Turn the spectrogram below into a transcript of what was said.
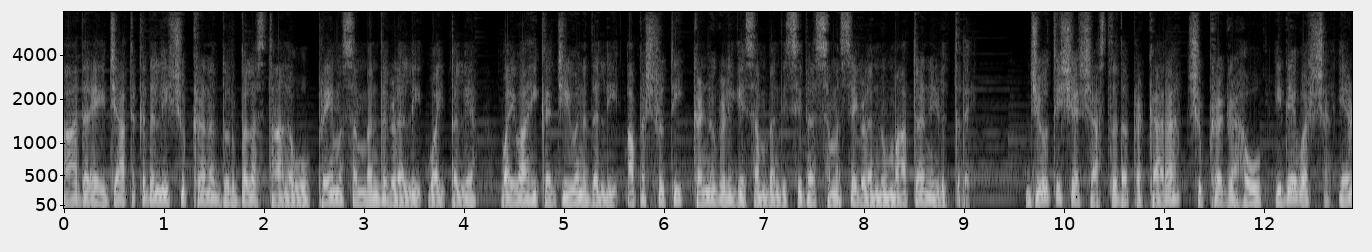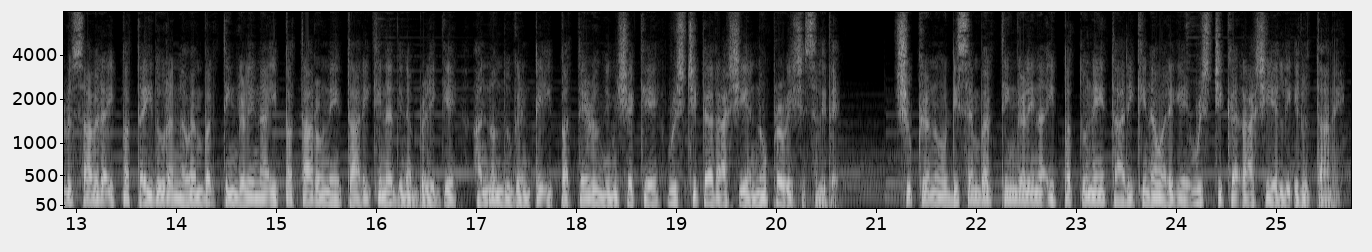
ಆದರೆ ಜಾತಕದಲ್ಲಿ ಶುಕ್ರನ ದುರ್ಬಲ ಸ್ಥಾನವು ಪ್ರೇಮ ಸಂಬಂಧಗಳಲ್ಲಿ ವೈಫಲ್ಯ, ವೈವಾಹಿಕ ಜೀವನದಲ್ಲಿ ಅಪಶ್ರುತಿ, ಕಣ್ಣುಗಳಿಗೆ ಸಂಬಂಧಿಸಿದ ಸಮಸ್ಯೆಗಳನ್ನು ಮಾತ್ರ ನೀಡುತ್ತದೆ. ಜ್ಯೋತಿಷ್ಯ ಶಾಸ್ತ್ರದ ಪ್ರಕಾರ ಶುಕ್ರ ಗ್ರಹವು ಇದೇ ವರ್ಷ ಎರಡು ಸಾವಿರ ಇಪ್ಪತ್ತೈದರ ನವೆಂಬರ್ ತಿಂಗಳಿನ ಇಪ್ಪತ್ತಾರನೇ ತಾರೀಕಿನ ದಿನ ಬೆಳಿಗ್ಗೆ ಹನ್ನೊಂದು ಗಂಟೆ ಇಪ್ಪತ್ತೇಳು ನಿಮಿಷಕ್ಕೆ ವೃಶ್ಚಿಕ ರಾಶಿಯನ್ನು ಪ್ರವೇಶಿಸಲಿದೆ. ಶುಕ್ರನು ಡಿಸೆಂಬರ್ ತಿಂಗಳಿನ ಇಪ್ಪತ್ತನೇ ತಾರೀಕಿನವರೆಗೆ ವೃಶ್ಚಿಕ ರಾಶಿಯಲ್ಲಿ ಇರುತ್ತಾನೆ.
